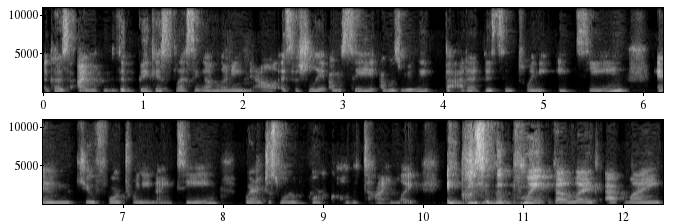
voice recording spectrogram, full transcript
because i'm the biggest lesson i'm learning now especially i would say i was really bad at this in 2018 and q4 2019 where i just want to work all the time. Like it goes to the point that like at my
